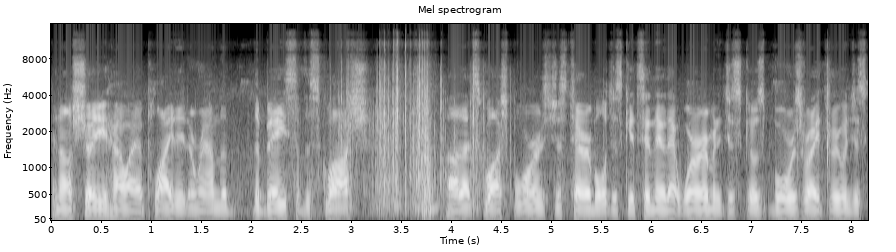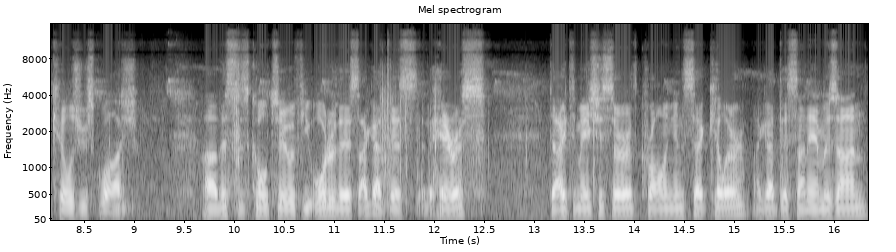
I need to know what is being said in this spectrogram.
And I'll show you how I applied it around the, the base of the squash. Uh, that squash borer is just terrible. It just gets in there, that worm, and it just goes bores right through and just kills your squash. Uh, this is cool too. If you order this, I got this Harris diatomaceous earth crawling insect killer. I got this on Amazon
